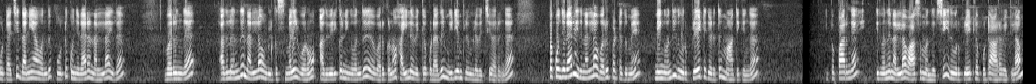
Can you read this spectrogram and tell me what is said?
போட்டாச்சு. தனியா வந்து போட்டு கொஞ்சம் நேரம் நல்லா இதை வருங்க அதுலேருந்து நல்லா உங்களுக்கு ஸ்மெல் வரும். அது வரைக்கும் நீங்கள் வந்து வறுக்கணும். ஹையில் வைக்கக்கூடாது. மீடியம் ஃப்ளேமில் வச்சு வருங்க இப்போ கொஞ்ச நேரம் இது நல்லா வறுபட்டதுமே நீங்கள் வந்து இது ஒரு பிளேட்டுக்கு எடுத்து மாற்றிக்குங்க இப்போ பாருங்கள் இது வந்து நல்லா வாசம் வந்துடுச்சு. இது ஒரு பிளேட்டில் போட்டு ஆற வைக்கலாம்.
